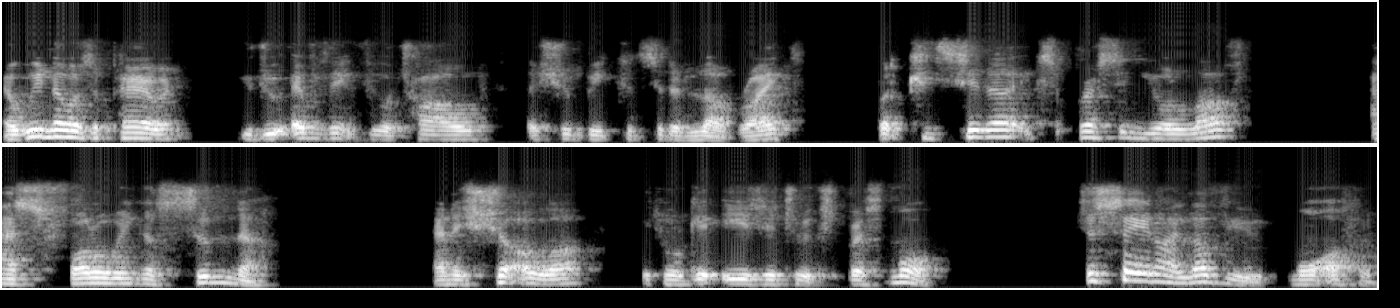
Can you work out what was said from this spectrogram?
And we know as a parent, you do everything for your child that should be considered love, right? But consider expressing your love as following a sunnah and inshallah, it will get easier to express more. Just saying I love you more often.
